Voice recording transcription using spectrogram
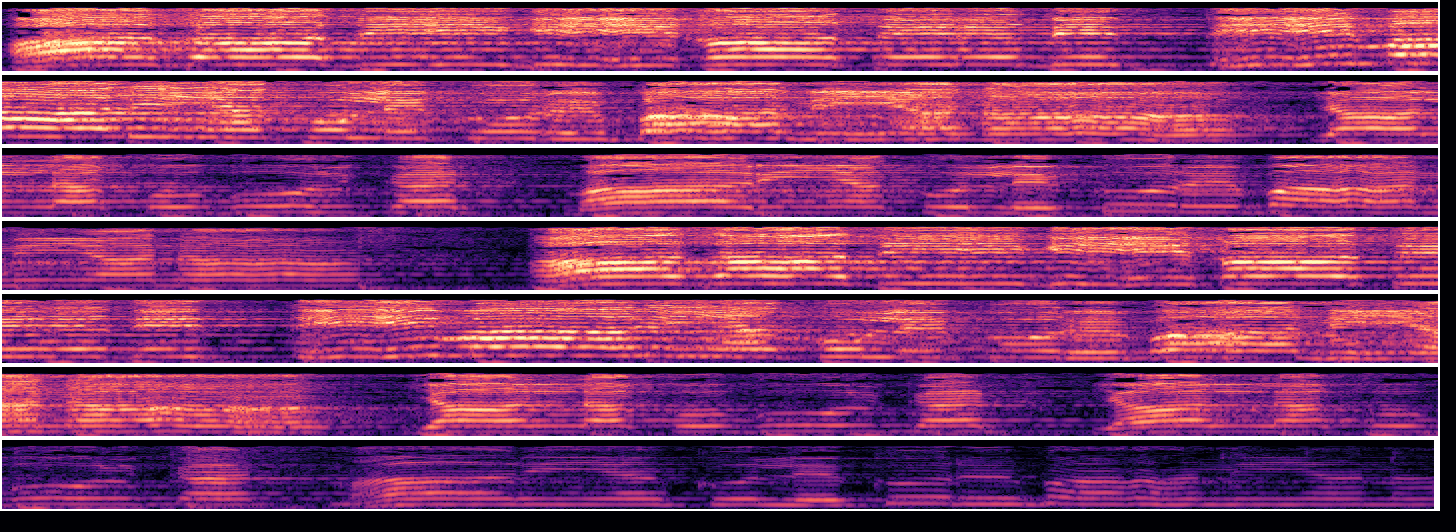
آزادی کی خاطر دیتی ماریاں کل قربانیاں نا۔ یا اللہ قبول کر ماریاں کل قربانیاں نا۔ آزادی کی خاطر دیتی ماریاں کل قربانیاں نا یا اللہ قبول کر، یا اللہ قبول کر ماریاں کل قربانیاں نا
